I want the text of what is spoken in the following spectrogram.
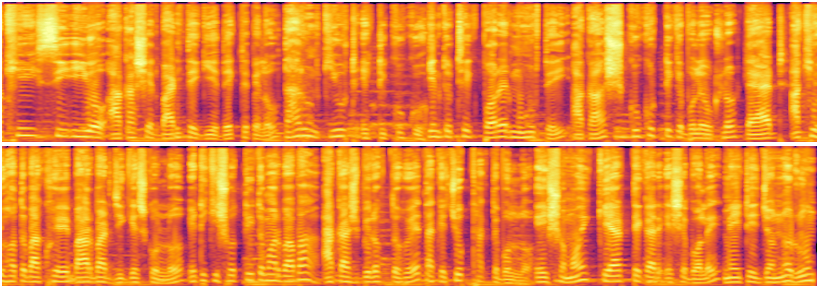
আখি সিইও আকাশের বাড়িতে গিয়ে দেখতে পেল দারুণ কিউট একটি কুকুর। কিন্তু ঠিক পরের মুহূর্তেই আকাশ কুকুরটিকে বলে উঠল, ড্যাড। আখি হতবাক হয়ে বারবার জিজ্ঞেস করল, এটি কি সত্যি তোমার বাবা? আকাশ বিরক্ত হয়ে তাকে চুপ থাকতে বলল, এই সময় কেয়ারটেকার এসে বলে, মেয়েটির জন্য রুম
